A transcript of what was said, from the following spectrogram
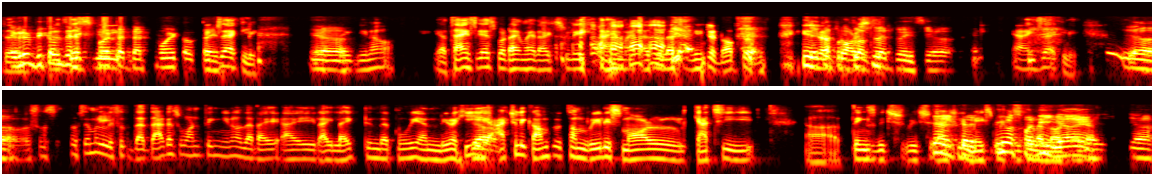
The- Everyone becomes an expert will- at that point of time. exactly Yeah. like you know yeah thanks guys but i might actually i might as well as meet a doctor Take a professional advice. Yeah. yeah exactly Yeah. so, so, so similarly so that that is one thing you know that I, I i liked in that movie and you know he Yeah. actually comes with some really small catchy uh things which which Correct, actually makes me was funny. lot, Yeah, yeah. Yeah.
